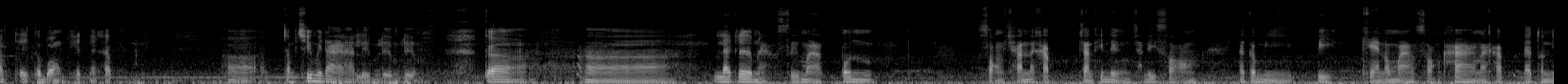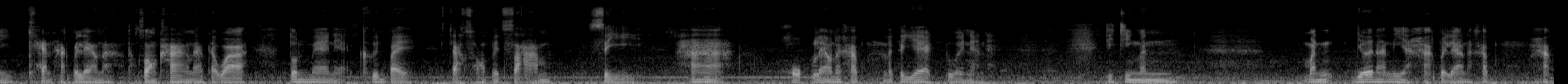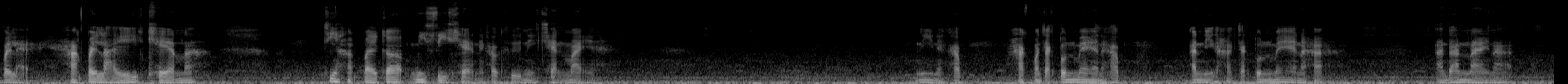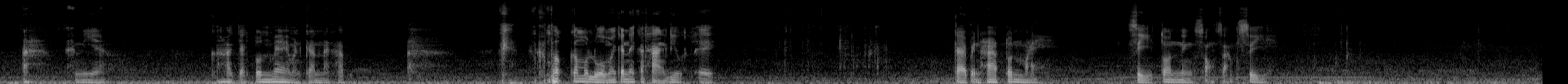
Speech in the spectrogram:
อัปเดตกระบองเพชรนะครับจำชื่อไม่ได้นะลืมลืมลืมก็แรกเริ่มเนี่ยซื้อมาต้น 2 ชั้นนะครับ ชั้นที่ 1 ชั้นที่ 2 แล้วก็มีปีกแขนออกมาสองข้างนะครับ และตอนนี้แขนหักไปแล้วนะทั้งสองข้างนะ แต่ว่าต้นแม่เนี่ยขึ้นไปจาก 2 เป็น 3 4 5 6 แล้วนะครับ แล้วก็แยกด้วยเนี่ยจริงๆมัน มันเยอะนะเนี่ยหักไปแล้วนะครับ หักไปหลายหักไปหลายแขนนะ ที่หักไปก็มีสี่แขนนะครับ คือนี่แขนใหม่ นี่นะครับ หักมาจากต้นแม่นะครับ อันนี้หักจากต้นแม่นะฮะอะด้านในนะอะอันนี้ก็หักจากต้นแม่เหมือนกันนะครับก็มาก็มารวมไว้กันในกระถางเดียวกันเลย กลายเป็นห้าต้นใหม่ สี่ต้นหนึ่งสองสามสี่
